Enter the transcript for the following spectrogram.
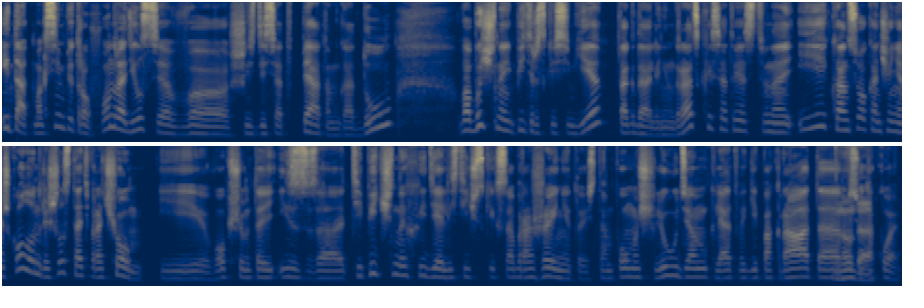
Итак, Максим Петров, он родился в 65 году в обычной питерской семье, тогда ленинградской, соответственно, и к концу окончания школы он решил стать врачом. И, в общем-то, из а, типичных идеалистических соображений, то есть там помощь людям, клятва Гиппократа, Ну все да. такое.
